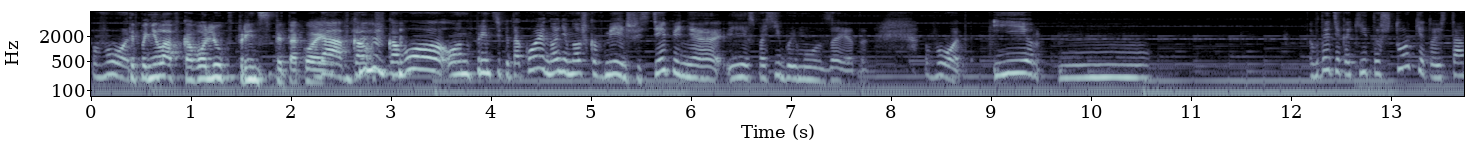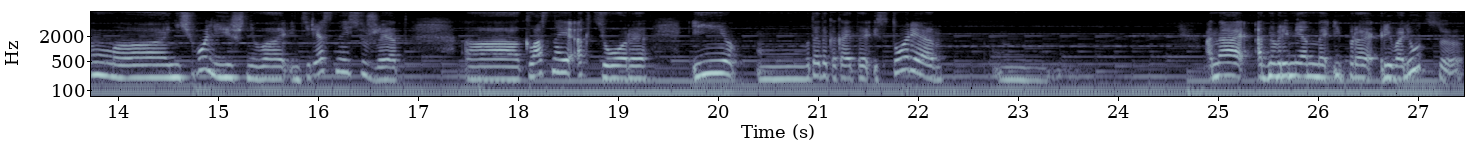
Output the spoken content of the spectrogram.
Вот. Ты поняла, в кого Люк, в принципе, такой? Да, в, ко- в кого он, в принципе, такой, но немножко в меньшей степени, и спасибо ему за это. Вот. И вот эти какие-то штуки, то есть там э, ничего лишнего, интересный сюжет, э, классные актеры и э, вот эта какая-то история, э, она одновременно и про революцию,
